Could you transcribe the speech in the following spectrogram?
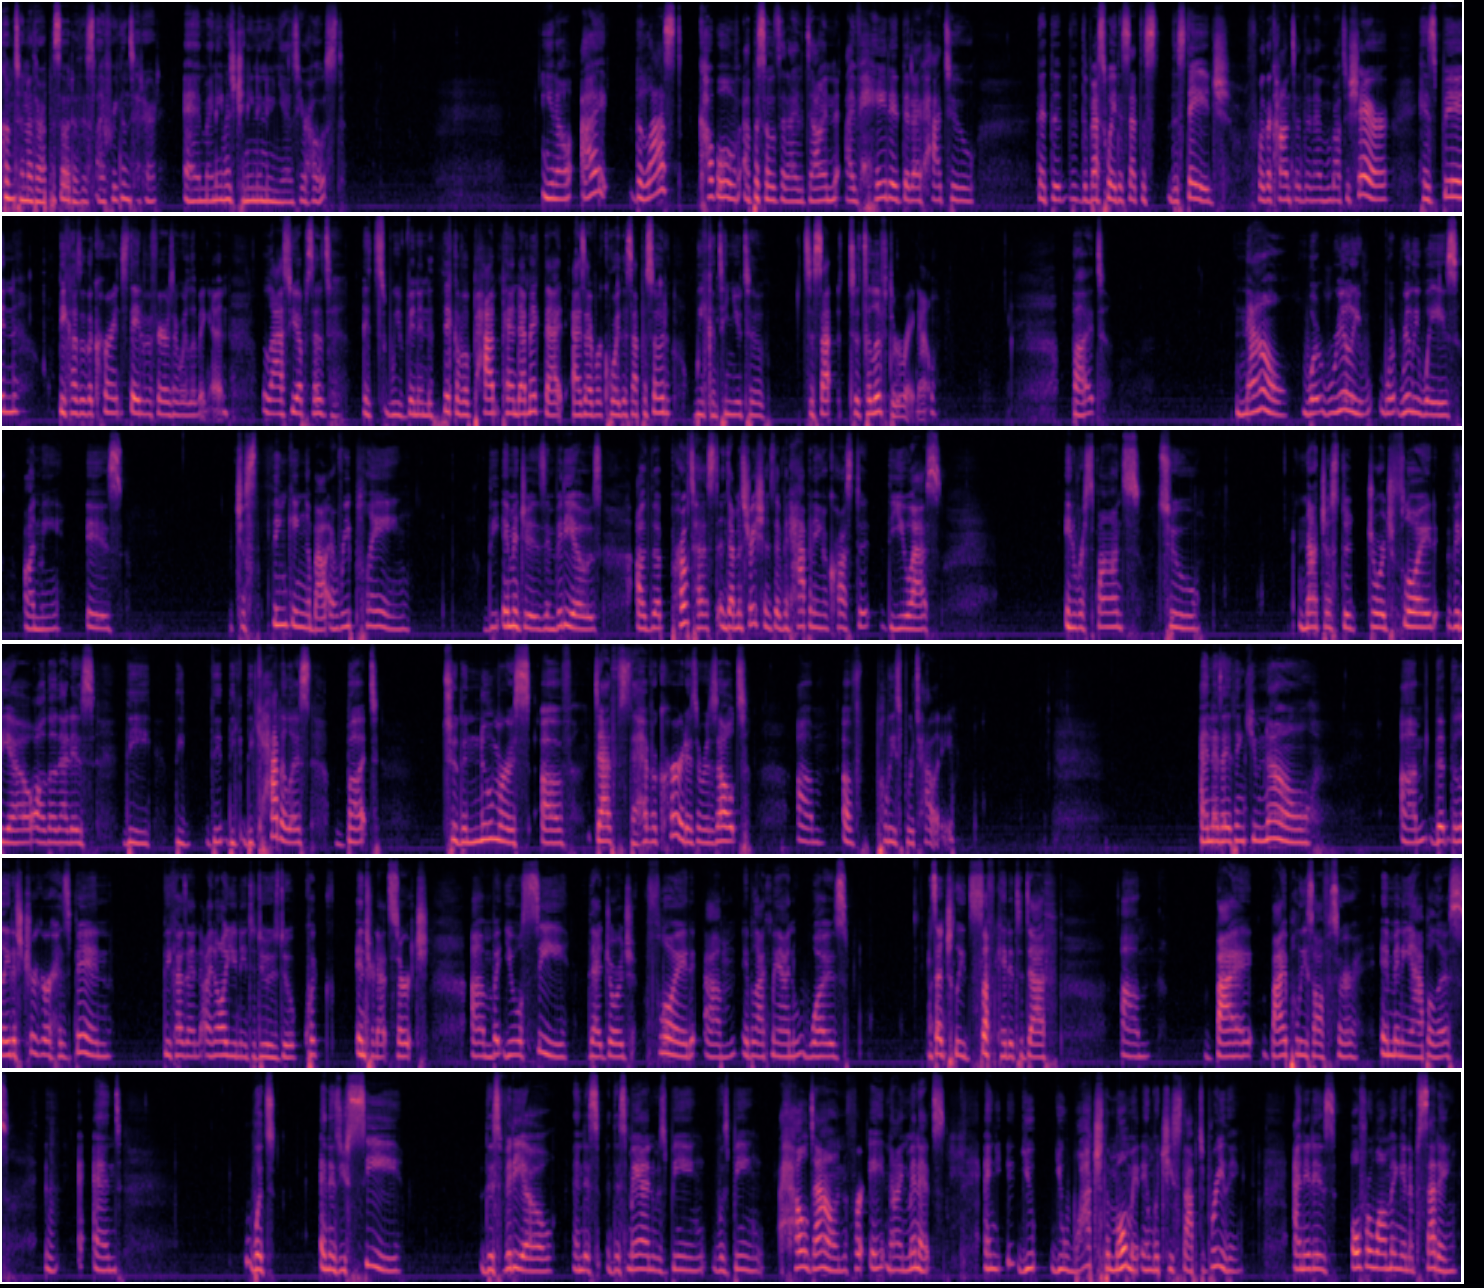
Welcome to another episode of This Life Reconsidered, and my name is Janina Nunez, your host. You know, I, the last couple of episodes that I've done, I've hated that I've had to, that the, the, the best way to set the, the stage for the content that I'm about to share has been because of the current state of affairs that we're living in. Last few episodes, it's we've been in the thick of a pa- pandemic that, as I record this episode, we continue to to to, to live through right now. But now what really what really weighs on me is just thinking about and replaying the images and videos of the protests and demonstrations that have been happening across the, the US in response to not just the George Floyd video, although that is the the the, the, the catalyst, but to the numerous of deaths that have occurred as a result um, of police brutality. And as I think you know, um, the, the latest trigger has been because, and, and all you need to do is do a quick internet search, um, but you will see that George Floyd, um, a black man, was essentially suffocated to death um, by by a police officer in Minneapolis, and what's and as you see this video and this this man was being was being held down for eight nine minutes. And you you watch the moment in which he stopped breathing. And it is overwhelming and upsetting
